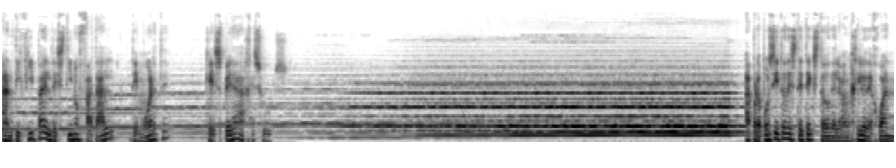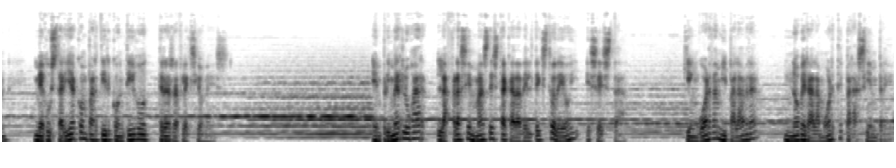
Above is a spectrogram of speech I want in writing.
anticipa el destino fatal de muerte que espera a Jesús. A propósito de este texto del Evangelio de Juan, me gustaría compartir contigo tres reflexiones. En primer lugar, la frase más destacada del texto de hoy es esta. Quien guarda mi palabra no verá la muerte para siempre.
